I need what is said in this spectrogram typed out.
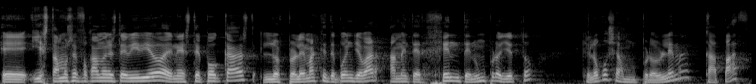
eh, y estamos enfocando en este vídeo, en este podcast, los problemas que te pueden llevar a meter gente en un proyecto que luego sea un problema capaz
